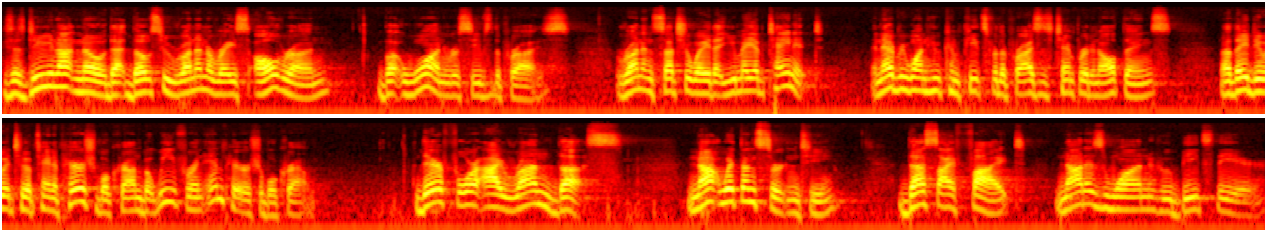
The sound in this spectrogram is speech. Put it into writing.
He says, Do you not know that those who run in a race all run, but one receives the prize? Run in such a way that you may obtain it. And everyone who competes for the prize is temperate in all things. Now they do it to obtain a perishable crown, but we for an imperishable crown. Therefore I run thus, not with uncertainty. Thus I fight, not as one who beats the air.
